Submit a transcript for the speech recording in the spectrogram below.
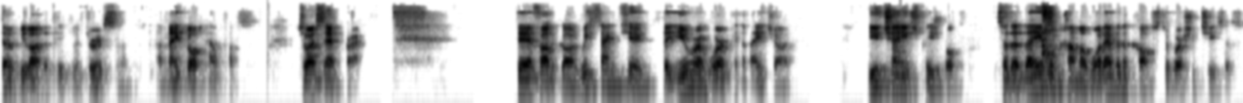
Don't be like the people of Jerusalem. And may God help us. Shall I say a prayer? Dear Father God, we thank you that you were at work in the Magi. You changed people so that they will come at whatever the cost to worship Jesus.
